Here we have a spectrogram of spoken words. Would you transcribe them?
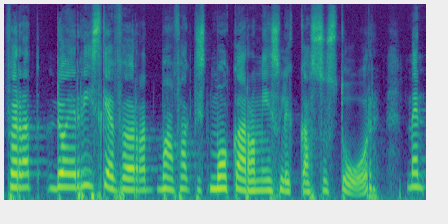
För att då är risken för att man faktiskt mockar och misslyckas så stor. Men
